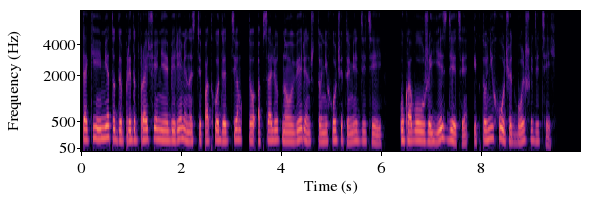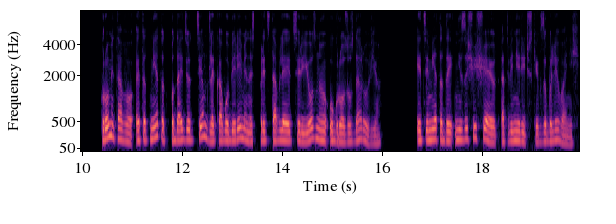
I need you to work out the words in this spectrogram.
Такие методы предотвращения беременности подходят тем, кто абсолютно уверен, что не хочет иметь детей, у кого уже есть дети и кто не хочет больше детей. Кроме того, этот метод подойдет тем, для кого беременность представляет серьезную угрозу здоровью. Эти методы не защищают от венерических заболеваний.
